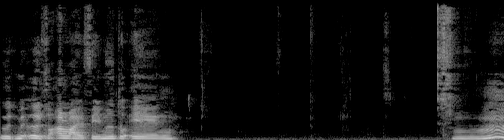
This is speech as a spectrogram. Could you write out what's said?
อืดไม่อืดก็อร่อยฝีมือตัวเองอืม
